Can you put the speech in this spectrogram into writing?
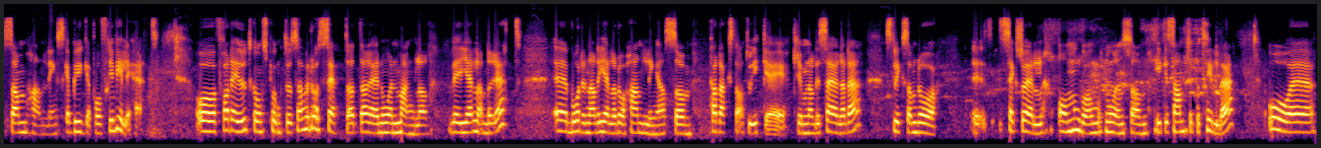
samhandling skal bygge på frivillighet. Og Fra det utgangspunktet så har vi da sett at det er noen mangler ved gjeldende rett. Eh, både når det gjelder handlinger som per dags dato ikke er kriminaliserte, slik som da eh, seksuell omgang mot noen som ikke samtykker til det. Og eh,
